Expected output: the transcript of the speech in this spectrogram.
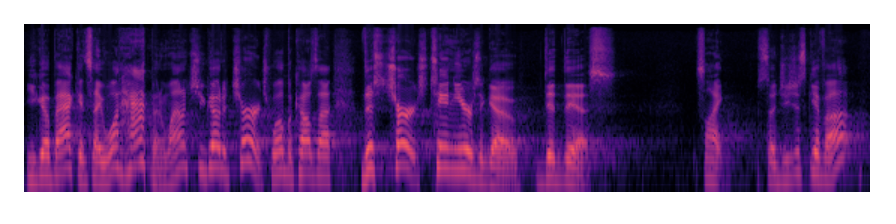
you go back and say, What happened? Why don't you go to church? Well, because uh, this church 10 years ago did this. It's like, So did you just give up?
